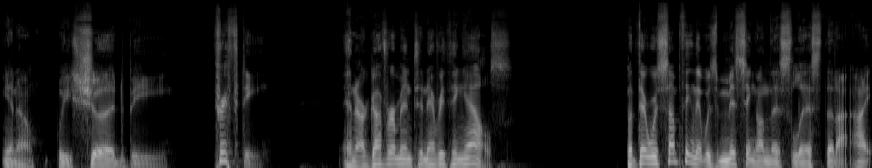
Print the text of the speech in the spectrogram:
you know, we should be thrifty in our government and everything else. But there was something that was missing on this list that I,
